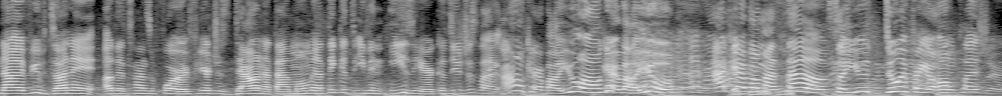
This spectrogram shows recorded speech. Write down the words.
Now, if you've done it other times before, if you're just down at that moment, I think it's even easier because you're just like, I don't care about you, I don't care about you, I care about myself. So you do it for your own pleasure.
